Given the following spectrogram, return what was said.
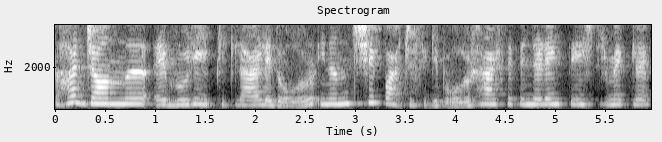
Daha canlı ebruli ipliklerle de olur. İnanın çiçek bahçesi gibi olur. Her seferinde renk değiştirmekle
